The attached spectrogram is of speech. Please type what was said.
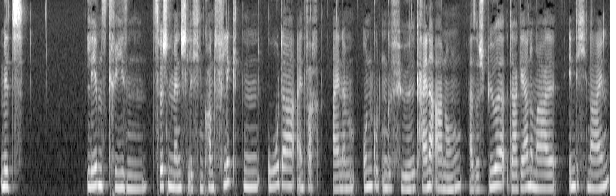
mit Lebenskrisen, zwischenmenschlichen Konflikten oder einfach einem unguten Gefühl, keine Ahnung. Also spür da gerne mal in dich hinein.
